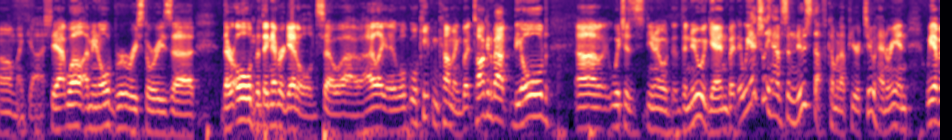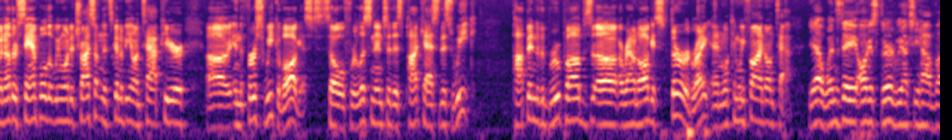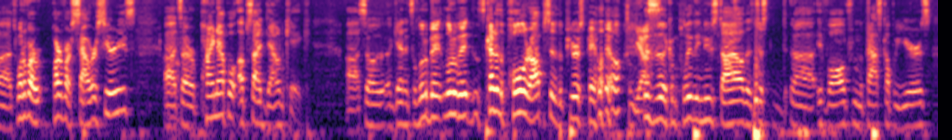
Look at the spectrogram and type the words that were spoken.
Oh my gosh, yeah. Well, I mean, old brewery stories. Uh, they're old, but they never get old. So uh, I like. We'll, we'll keep them coming. But talking about the old uh, which is you know the, the new again. But we actually have some new stuff coming up here too, Henry, and we have another sample that we want to try something that's going to be on tap here uh, in the first week of August. So if we're listening to this podcast this week, pop into the brew pubs uh, around August third, right? And what can we find on tap? Yeah, Wednesday, August third, we actually have uh, it's one of our part of our sour series. Uh, it's our pineapple upside down cake. Uh, so again, it's a little bit, little bit. It's kind of the polar opposite of the purist pale ale. Yeah. This is a completely new style that's just uh, evolved from the past couple years,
